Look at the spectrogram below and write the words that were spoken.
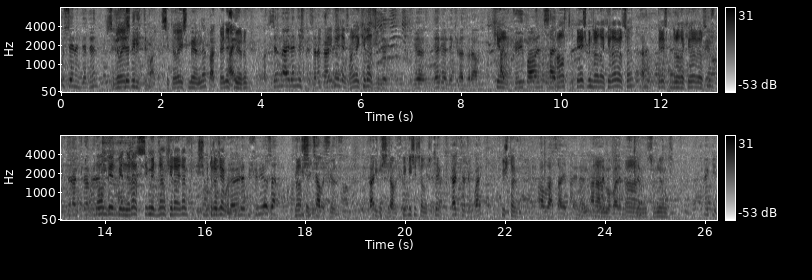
60 senin dedin. Sigara yüzde bir ihtimal. Sigara içmeyenler. Bak, ben içmiyorum. Hayır, bak senin ailen içmiyor. Senin Şey kardeşin. diyeceğim, hani kirası. Her yerde kiraz var abi. Kira. Hadi köyü bağını say. 6, 5 bin lirada kira versen, 5 bin lirada kira versen, 5 bin lira kira böyle. 11 bin lira simitten kirayla işi bitirecek mi? Öyle düşünüyorsan bir kişi çalışıyoruz. Kaç kişi, çalışıyor? Bir kişi çalışıyor. Çek, kaç çocuk var? 3 tane. Allah sahiplerini. Analı babalı Aa, bizim. Şimdi Peki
